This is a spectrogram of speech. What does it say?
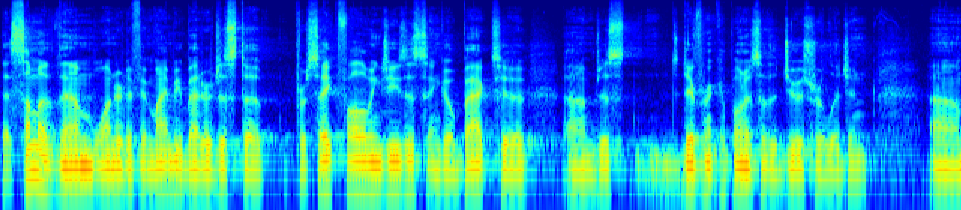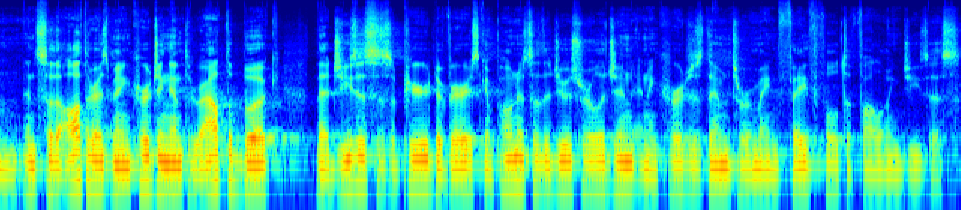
that some of them wondered if it might be better just to forsake following Jesus and go back to um, just different components of the Jewish religion. Um, and so the author has been encouraging them throughout the book that Jesus is superior to various components of the Jewish religion and encourages them to remain faithful to following Jesus.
